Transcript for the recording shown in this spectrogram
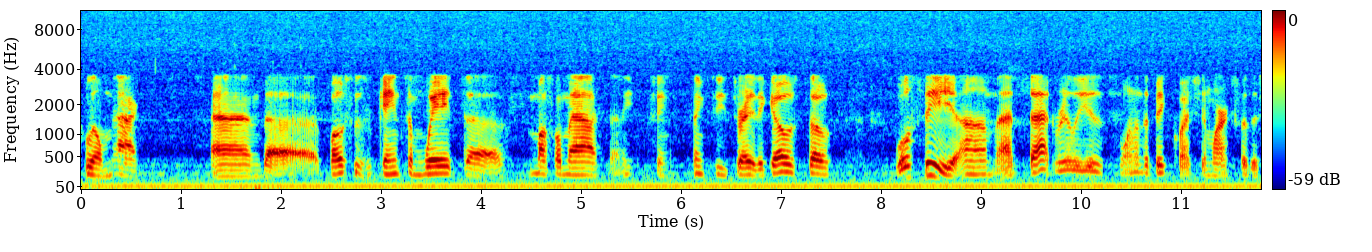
Khalil Mack. And uh, Bosa's gained some weight, uh, muscle mass, and he think, thinks he's ready to go. So we'll see. Um, that that really is one of the big question marks for this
